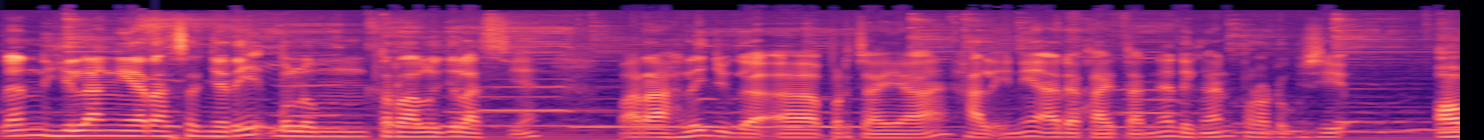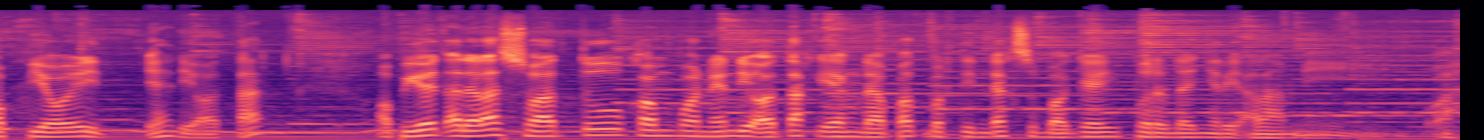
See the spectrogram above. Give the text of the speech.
dan hilangnya rasa nyeri belum terlalu jelas ya. Para ahli juga uh, percaya hal ini ada kaitannya dengan produksi opioid ya di otak. Opioid adalah suatu komponen di otak yang dapat bertindak sebagai pereda nyeri alami. Wah,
